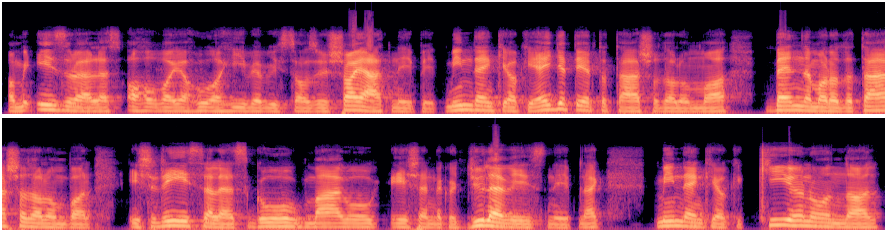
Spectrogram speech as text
ami Izrael lesz, ahova Jahua hívja vissza az ő saját népét. Mindenki, aki egyetért a társadalommal, benne marad a társadalomban, és része lesz Góg, Mágóg és ennek a gyülevész népnek, mindenki, aki kijön onnan,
